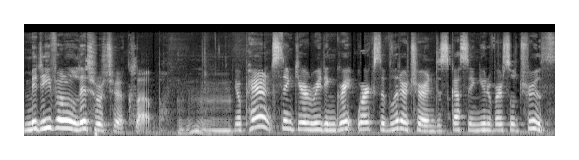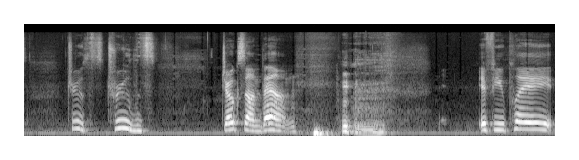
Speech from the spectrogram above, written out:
Medieval Literature Club. Your parents think you're reading great works of literature and discussing universal truth. Truths, truths. Joke's on them. if you play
